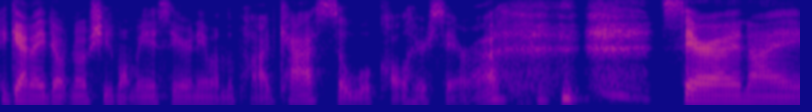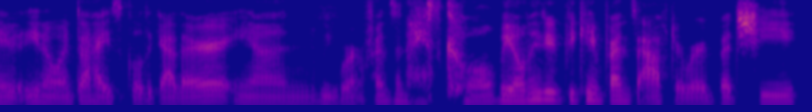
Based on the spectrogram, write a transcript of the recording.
again, I don't know if she'd want me to say her name on the podcast, so we'll call her Sarah. Sarah and I, you know, went to high school together and we weren't friends in high school. We only became friends afterward, but she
